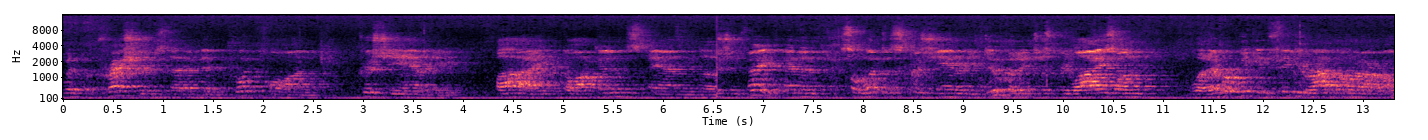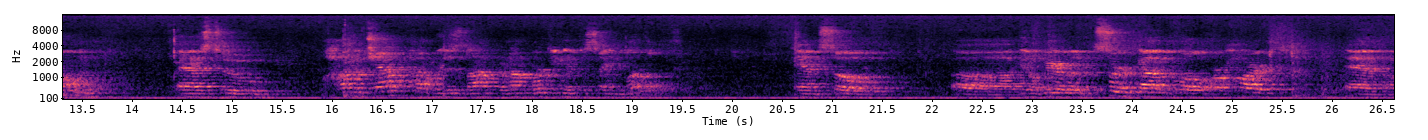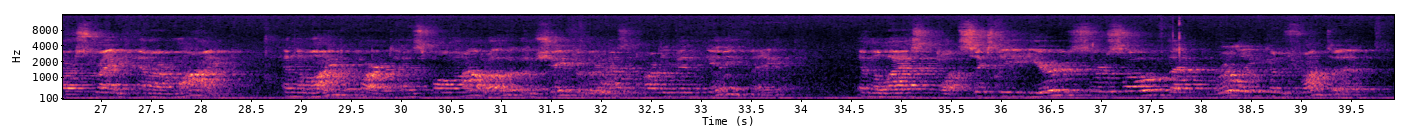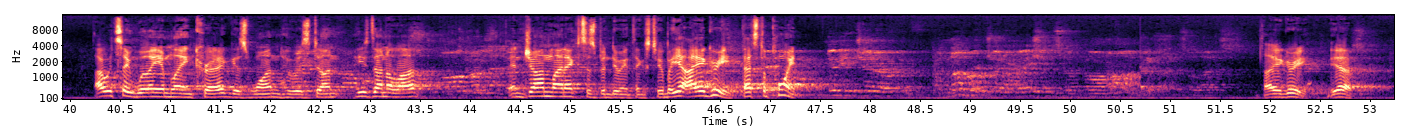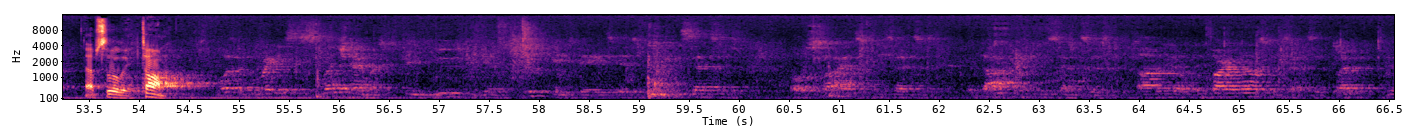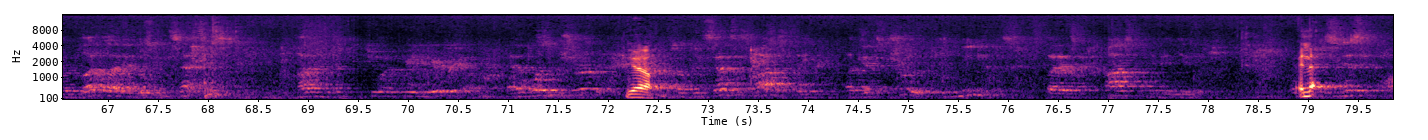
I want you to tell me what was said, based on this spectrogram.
with the pressures that have been put on Christianity by Dawkins and uh, Christian faith. And then, so what does Christianity do? But it just relies on whatever we can figure out on our own as to how challenge, how it is not, we're not working at the same level. And so, uh, you know, we are to serve God with all of our heart and our strength and our mind. And the mind part has fallen out. Other than Schaeffer, there hasn't hardly been anything in the last, what, 60 years or so that really confronted I would say William Lane Craig is one who has done. He's done a lot, and John Lennox has been doing things too. But yeah, I agree. That's the point. many gener, a number of generations have gone on. So that's. I agree. Yeah, absolutely. Tom. One And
